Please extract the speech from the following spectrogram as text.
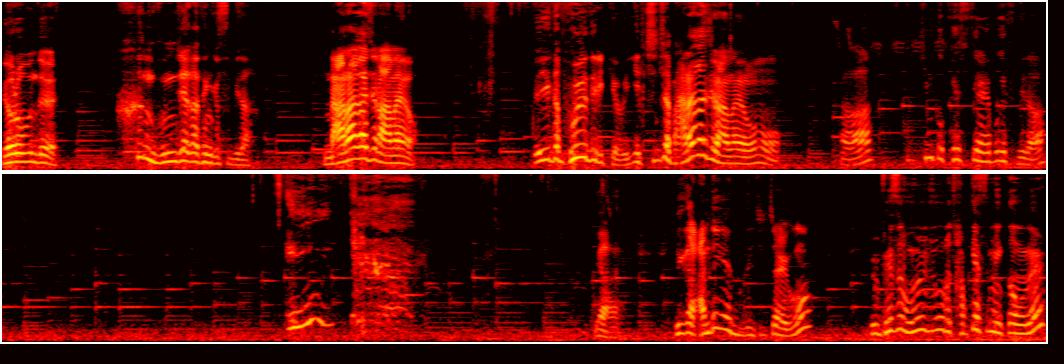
여러분들 큰 문제가 생겼습니다. 날아가질 않아요. 일단 보여드릴게요. 이게 진짜 날아가질 않아요. 자, 힘껏 캐스팅을 해보겠습니다. 잉! 야, 이거 안 되겠는데, 진짜 이거? 이거 배스 오늘 중으로 잡겠습니까, 오늘?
